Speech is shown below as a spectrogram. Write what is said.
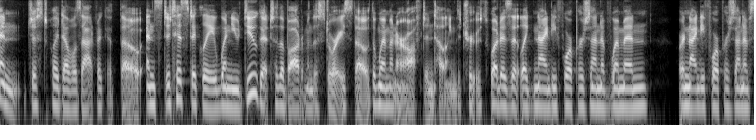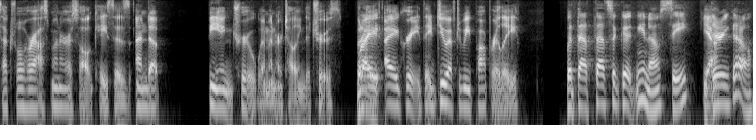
and just to play devil's advocate though and statistically when you do get to the bottom of the stories though the women are often telling the truth what is it like 94% of women or 94% of sexual harassment or assault cases end up being true. Women are telling the truth. But right. I, I agree. They do have to be properly. But that that's a good, you know, see? Yeah. There you go.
